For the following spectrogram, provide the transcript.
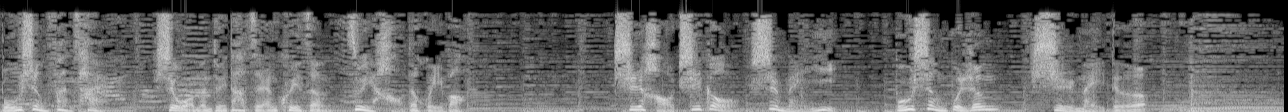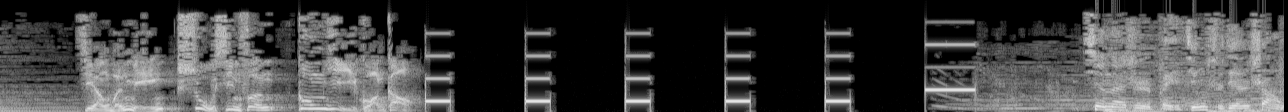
土。不剩饭菜，是我们对大自然馈赠最好的回报。吃好吃够是美意，不剩不扔是美德。讲文明树新风公益广告。现在是北京时间上午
